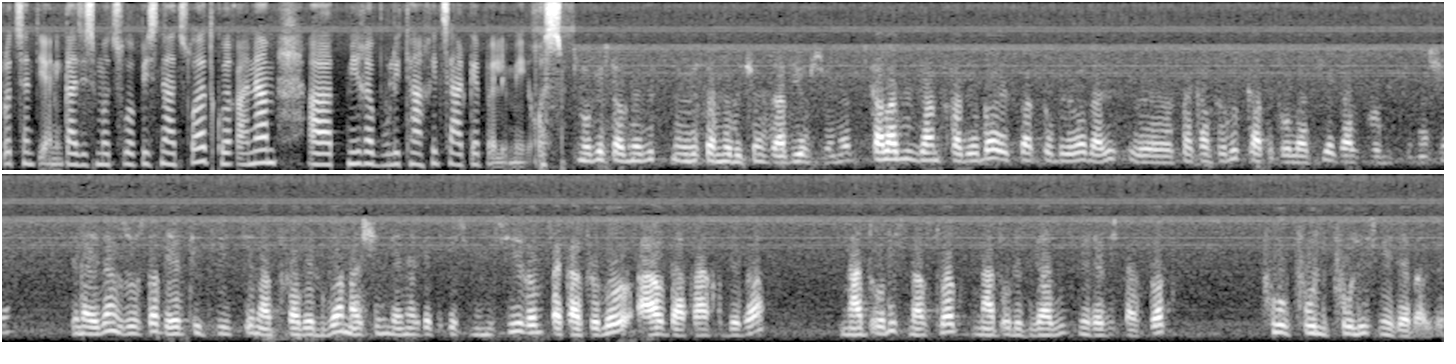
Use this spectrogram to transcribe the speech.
10%-იანი გაზის მოცულობის ნაცვლად ქვეყანამ მიღებული თანხით სარგებელი მიიღოს. მოგესალმებით, მოგესალმებით ჩვენს რადიოს შენად. კალაძის განცხადება ეს ფაქტობრივად არის საქართველოს კაპიტულაცია გაზპრომის წინაშე. ენაიდან ზუსტად ერთი წლის წინ აცხადებდა მაშინ ენერგეტიკის მინისტრი, რომ საქართველოს არ დათანხმდება ნატურის ნაცვლად ნატურის გაზის მიღების ნაცვლად ფულ ფულ ფულის მიღებაზე.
